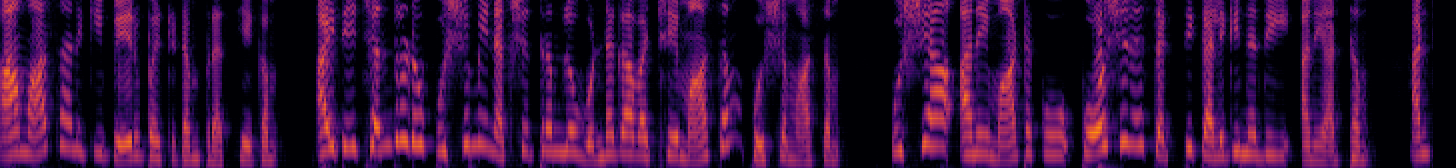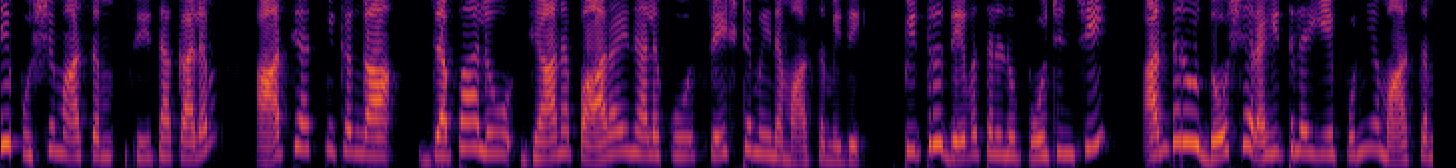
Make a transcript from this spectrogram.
ఆ మాసానికి పేరు పెట్టడం ప్రత్యేకం. అయితే చంద్రుడు పుష్యమి నక్షత్రంలో ఉండగా వచ్చే మాసం పుష్యమాసం. పుష్య అనే మాటకు పోషణ శక్తి కలిగినది అని అర్థం. అంటే పుష్యమాసం శీతాకాలం ఆధ్యాత్మికంగా జపాలు ధ్యాన పారాయణాలకు శ్రేష్టమైన మాసమిది. పితృదేవతలను పూజించి అందరూ దోషరహితులయ్యే పుణ్యమాసం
